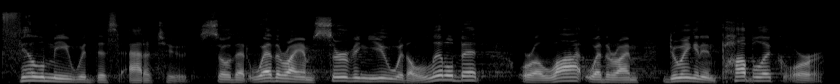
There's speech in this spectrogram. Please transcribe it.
Fill me with this attitude so that whether I am serving you with a little bit or a lot, whether I'm doing it in public or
